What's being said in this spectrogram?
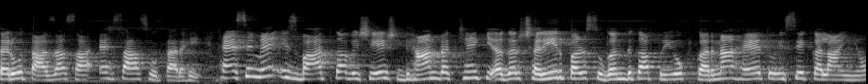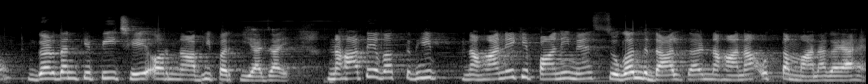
तरोताज़ा सा एहसास होता रहे। ऐसे में इस बात का विशेष ध्यान रखें कि अगर शरीर पर सुगंध का प्रयोग करना है तो इसे कलाइयों, गर्दन के पीछे और नाभि पर किया जाए। नहाते वक्त भी नहाने के पानी में सुगंध डालकर नहाना उत्तम माना गया है।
